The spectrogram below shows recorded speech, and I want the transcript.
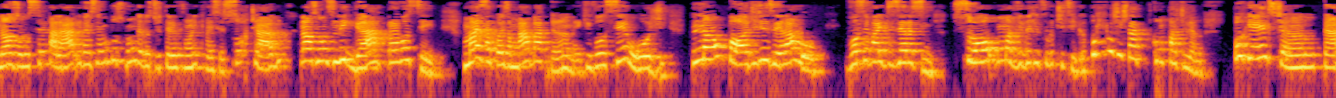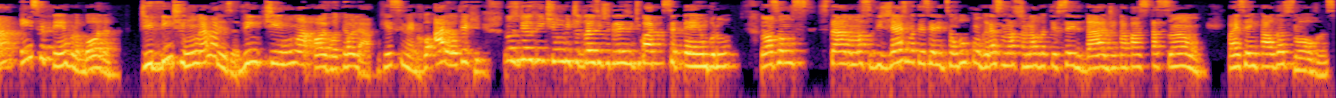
nós vamos separar e vai ser um dos números de telefone que vai ser sorteado, nós vamos ligar para você. Mas a coisa mais bacana é que você hoje não pode dizer alô. Você vai dizer assim, sou uma vida que frutifica. Por que a gente está compartilhando? Porque este ano, tá? Em setembro agora, de 21, né, Marisa? 21, ó, eu vou até olhar, porque esse negócio, ah, eu tenho aqui. Nos dias 21, 22, 23, 24 de setembro, nós vamos estar na nossa 23 edição do Congresso Nacional da Terceira Idade e Capacitação. Vai ser em Caldas Novas.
